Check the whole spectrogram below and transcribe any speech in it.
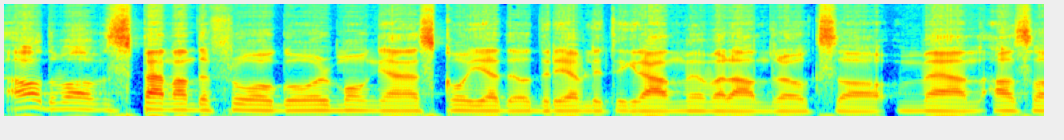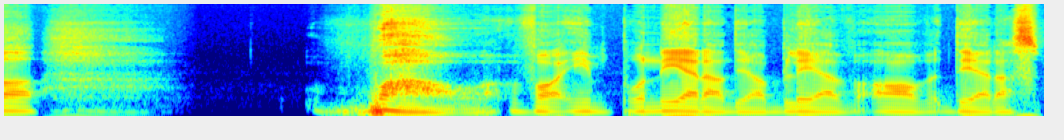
ja, det var spännande frågor, många skojade och drev lite grann med varandra också. Men alltså, wow vad imponerad jag blev av deras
